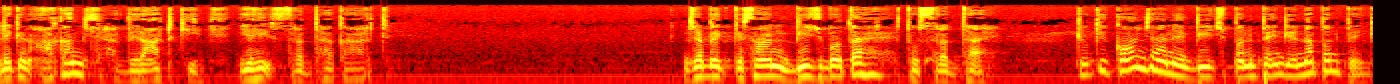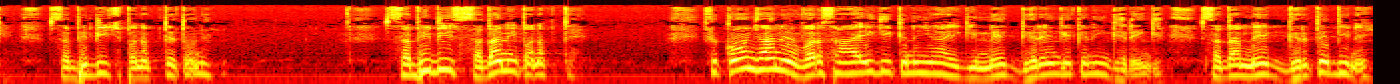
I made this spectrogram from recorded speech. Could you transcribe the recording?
लेकिन आकांक्षा, विराट की यही श्रद्धा का अर्थ है जब एक किसान बीज बोता है तो श्रद्धा है। क्योंकि कौन जाने, बीज पनपेंगे, न पनपेंगे? सभी बीज पनपते तो नहीं। सभी बीज सदा नहीं पनपते। फिर कौन जाने, वर्षा आएगी कि नहीं आएगी? मेघ घिरेंगे कि नहीं घिरेंगे? सदा मेघ घिरते भी नहीं।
